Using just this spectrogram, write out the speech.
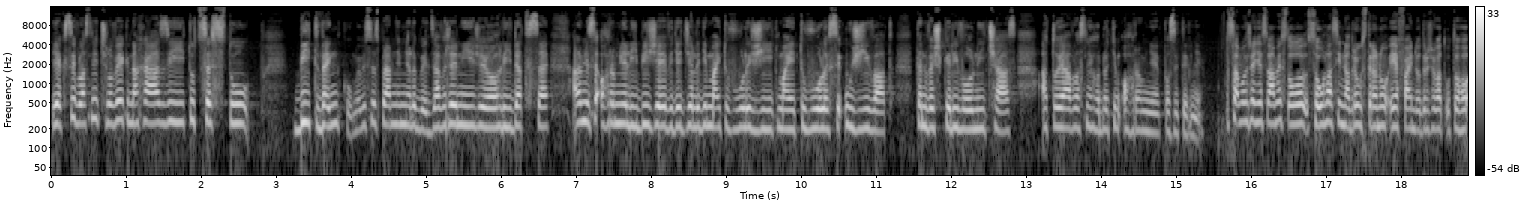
jak si vlastně člověk nachází tu cestu být venku. My bychom správně měli být zavřený, že jo, hlídat se, ale mně se ohromně líbí, že je vidět, že lidi mají tu vůli žít, mají tu vůli si užívat ten veškerý volný čas a to já vlastně hodnotím ohromně pozitivně. Samozřejmě s vámi z toho souhlasím. Na druhou stranu je fajn dodržovat u toho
